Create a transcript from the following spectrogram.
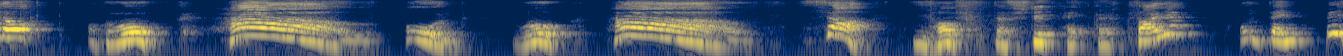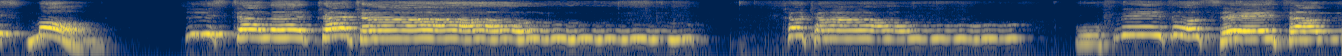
da, ruck, hau und ruck, hau. So, ich hoffe, das Stück hat euch gefallen. Und dann morgen. Tschüss zusammen. Ciao, ciao. Ciao, ciao. Auf Wiedersehen zusammen.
